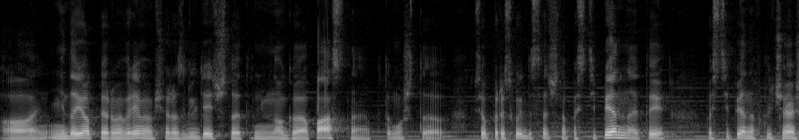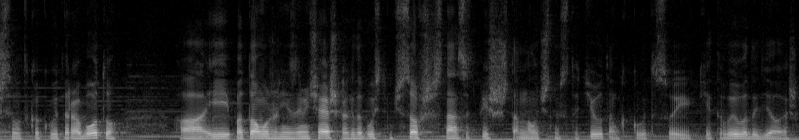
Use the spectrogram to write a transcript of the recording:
э, не дает первое время вообще разглядеть, что это немного опасно, потому что все происходит достаточно постепенно, и ты постепенно включаешься вот в какую-то работу, а, и потом уже не замечаешь, как, допустим, часов 16 пишешь там научную статью, там какую-то свои какие-то выводы делаешь.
